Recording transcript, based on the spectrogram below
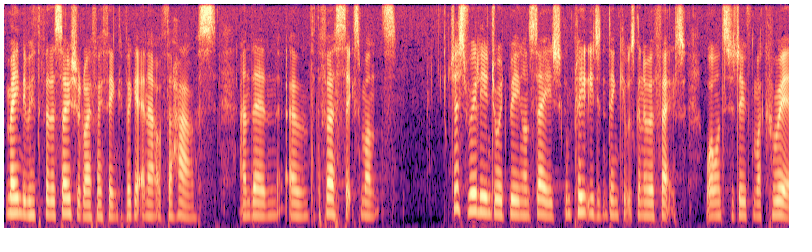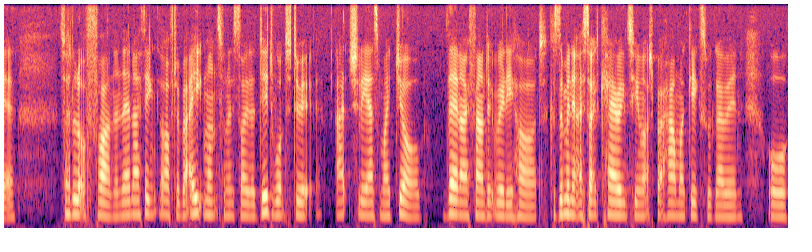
mainly with, for the social life, I think, for getting out of the house. And then um, for the first six months, just really enjoyed being on stage. Completely didn't think it was going to affect what I wanted to do for my career. So I had a lot of fun. And then I think after about eight months, when I decided I did want to do it actually as my job, then I found it really hard. Because the minute I started caring too much about how my gigs were going or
